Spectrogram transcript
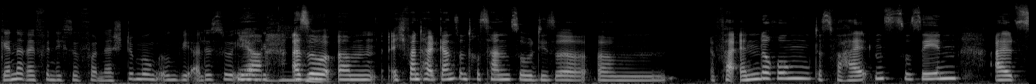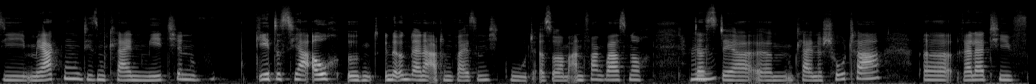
generell, finde ich, so von der Stimmung irgendwie alles so eher Ja, gediegen. also ähm, ich fand halt ganz interessant, so diese ähm, Veränderung des Verhaltens zu sehen, als sie merken, diesem kleinen Mädchen geht es ja auch irgend, in irgendeiner Art und Weise nicht gut. Also am Anfang war es noch, dass der ähm, kleine Shota äh, relativ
